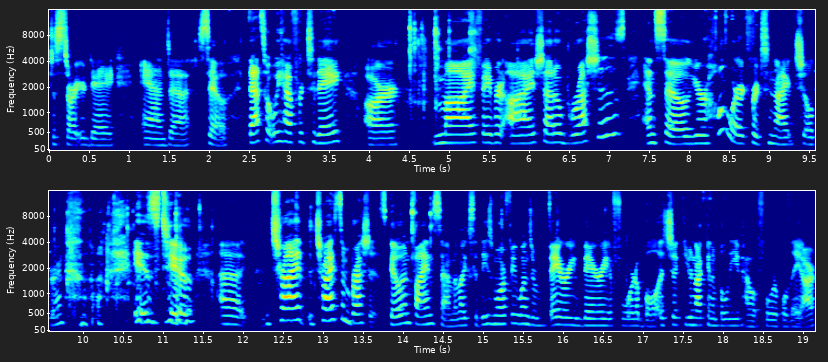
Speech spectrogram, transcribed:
to start your day. And uh, so that's what we have for today are my favorite eyeshadow brushes. And so your homework for tonight children is to uh, try try some brushes. Go and find some. And like I said these Morphe ones are very very affordable. It's like you're not going to believe how affordable they are.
